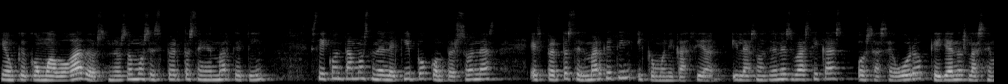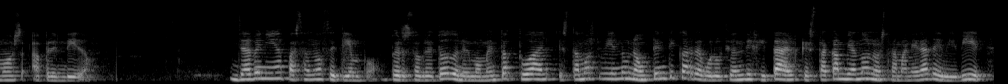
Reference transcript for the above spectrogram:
Y aunque como abogados no somos expertos en el marketing, sí contamos en el equipo con personas expertos en marketing y comunicación. Y las nociones básicas os aseguro que ya nos las hemos aprendido. Ya venía pasando hace tiempo, pero sobre todo en el momento actual estamos viviendo una auténtica revolución digital que está cambiando nuestra manera de vivir,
